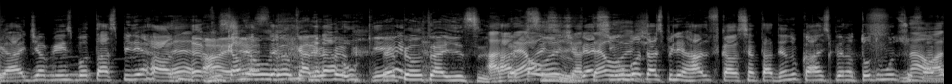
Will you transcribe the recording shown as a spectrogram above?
E aí de alguém botar as pilhas erradas, É. né? Ah, Ficava é? Não, não, cara, eu ia, per- o quê? eu ia perguntar isso. Até Rapaz, hoje, tivesse até um hoje. botar as pilhas erradas, ficava sentado dentro do carro esperando todo mundo surfar. Não, a-.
